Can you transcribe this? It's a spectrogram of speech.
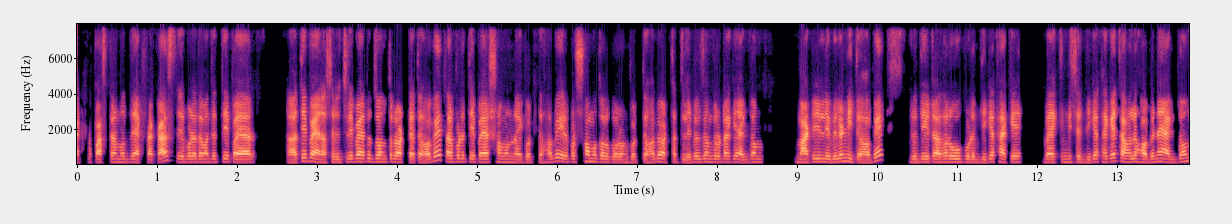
একটা পাঁচটার মধ্যে একটা কাজ, এরপরে আমাদের তেপায়ার তেপায়া না সরি তেপায়াতে যন্ত্র আটকাতে হবে, তারপরে তেপায়ার সমন্বয় করতে হবে, এরপর সমতলকরণ করতে হবে, অর্থাৎ লেভেল যন্ত্রটাকে একদম মাটির লেভেলে নিতে হবে, যদি এটা ধরো উপরের দিকে থাকে বা একটু নিচের দিকে থাকে, তাহলে হবে না একদম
